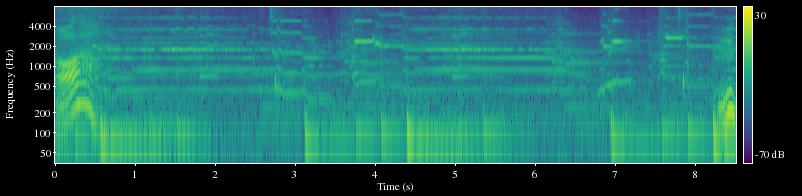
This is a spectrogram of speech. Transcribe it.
아. 음.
